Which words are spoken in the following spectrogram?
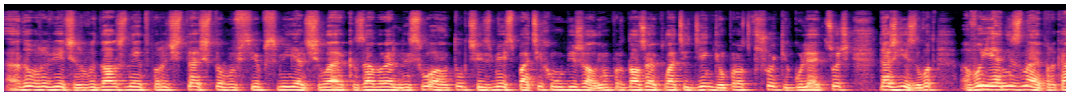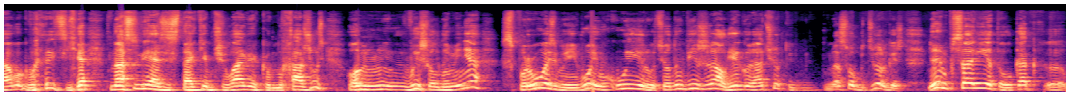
А, добрый вечер. Вы должны это прочитать, чтобы все посмеялись. Человека забрали на СВО, а тут через месяц по-тихому убежал. Ему продолжают платить деньги, он просто в шоке гуляет в Сочи, даже ездил. Вот вы, я не знаю, про кого говорите, я на связи с таким человеком нахожусь. Он вышел на меня с просьбой его эвакуировать. Он убежал. Я говорю, а что ты особо дергаешь. Я ему посоветовал, как э,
